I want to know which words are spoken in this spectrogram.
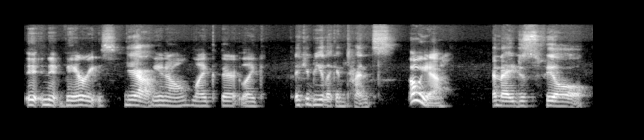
it, and it varies, Yeah. you know, like they're like, It could be like intense. oh yeah, And I just feel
